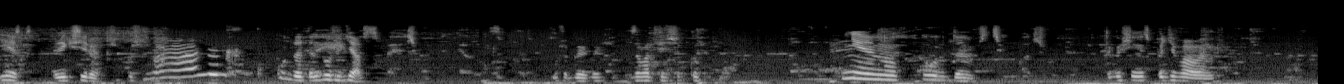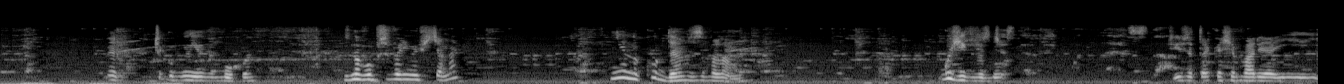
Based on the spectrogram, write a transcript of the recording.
Jest! Szybko. Kurde, ten duży dziad. Muszę go jakoś załatwić szybko. Nie no, kurde. Tego się nie spodziewałem. Czego by mi wybuchły? Znowu przywalimy w ścianę? Nie no, kurde, zawalamy. Guzik wybuchł. Czyli, że to jakaś awaria i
